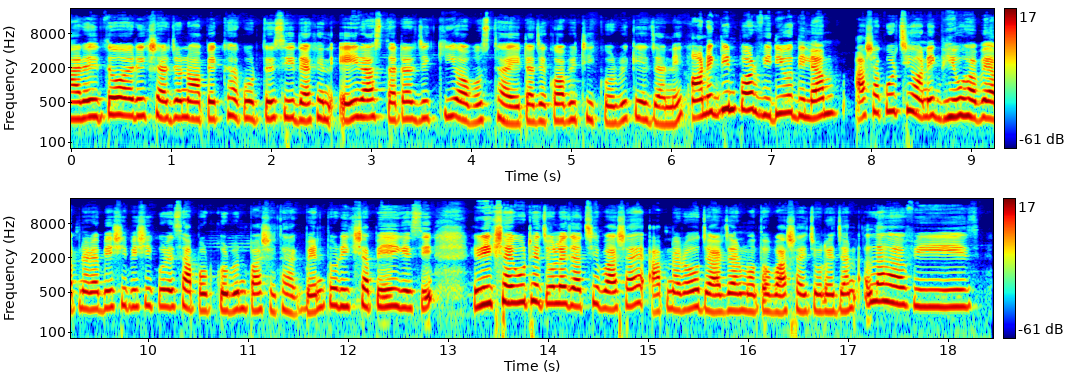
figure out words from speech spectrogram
আর এই তো রিক্সার জন্য অপেক্ষা করতেছি। দেখেন এই রাস্তাটার যে কি অবস্থা, এটা যে কবে ঠিক করবে কে জানে। অনেক দিন পর ভিডিও দিলাম। আশা করছি অনেক ভিউ হবে আপনারা বেশি বেশি করে সাপোর্ট করবেন, পাশে থাকবেন। তো রিক্সা পেয়ে গেছি। রিক্সায় উঠে চলে যাচ্ছি বাসায়। আপনারাও যার যার মতো বাসায় চলে যান। আল্লাহ হাফিজ।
